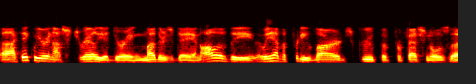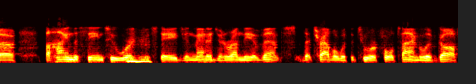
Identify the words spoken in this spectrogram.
uh, I think we were in Australia during Mother's Day, and all of the we have a pretty large group of professionals uh, behind the scenes who work mm-hmm. the stage and manage and run the events that travel with the tour full time to LIV golf.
